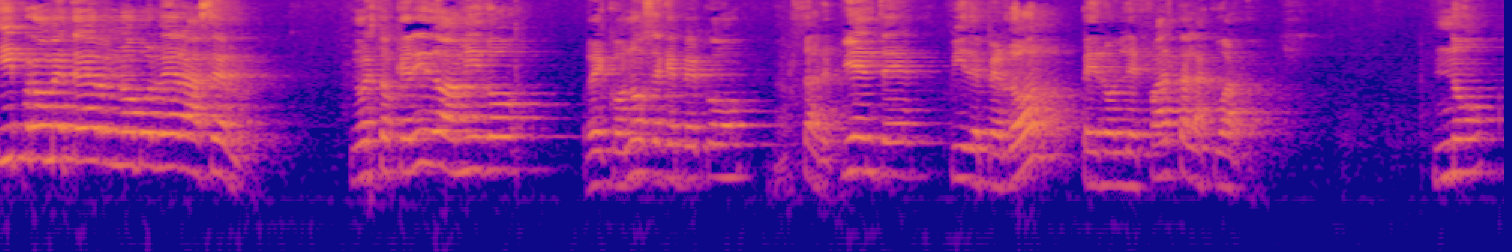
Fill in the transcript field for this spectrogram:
y prometer no volver a hacerlo. Nuestro querido amigo reconoce que pecó, se arrepiente, pide perdón, pero le falta la cuarta. No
